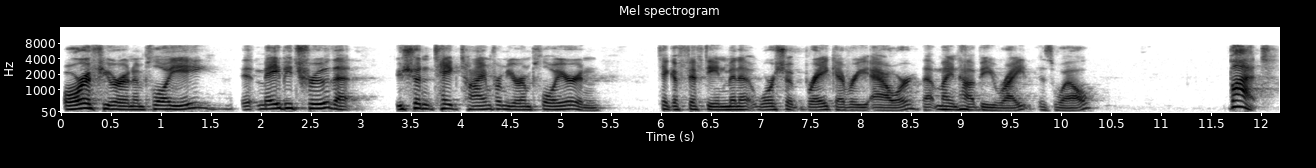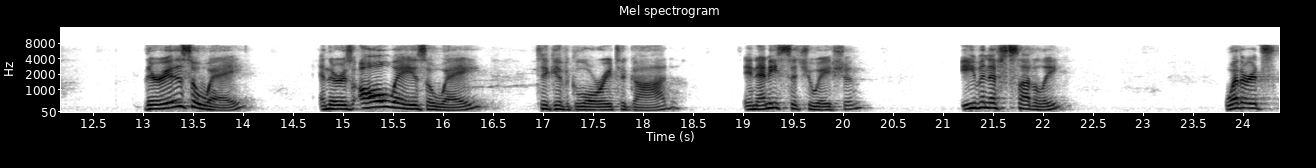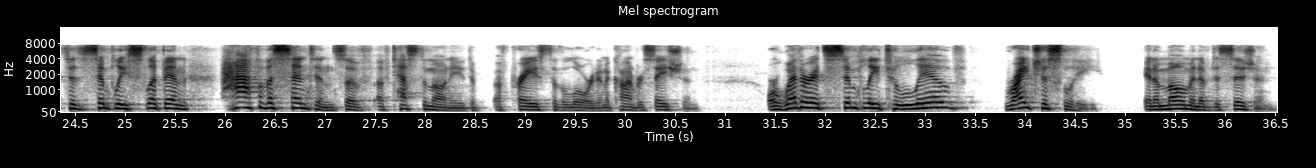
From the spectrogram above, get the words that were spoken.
Or if you're an employee, it may be true that you shouldn't take time from your employer and take a 15 minute worship break every hour. That might not be right as well. But there is a way, and there is always a way to give glory to God in any situation, even if subtly. Whether it's to simply slip in half of a sentence of, of testimony, to, of praise to the Lord in a conversation, or whether it's simply to live righteously in a moment of decision,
